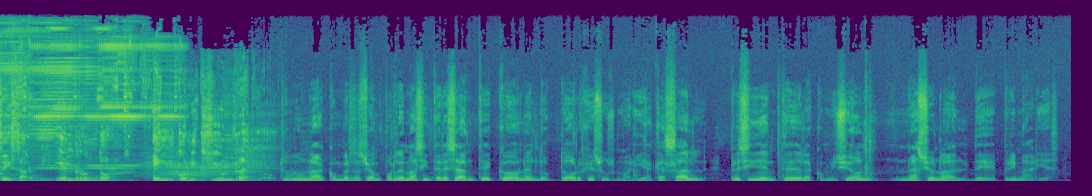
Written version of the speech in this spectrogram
César Miguel Rondón, en Conexión Radio. Tuve una conversación por demás interesante con el doctor Jesús María Casal, presidente de la Comisión Nacional de Primarias.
